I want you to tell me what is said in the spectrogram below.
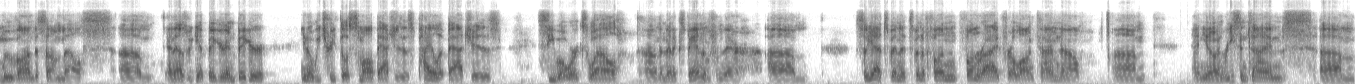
Move on to something else. Um, and as we get bigger and bigger, you know, we treat those small batches as pilot batches, see what works well, um, and then expand them from there. Um, so yeah, it's been it's been a fun fun ride for a long time now. And you know, in recent times, um,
